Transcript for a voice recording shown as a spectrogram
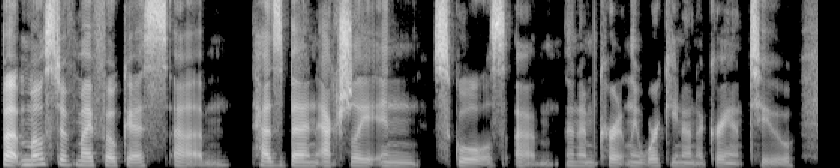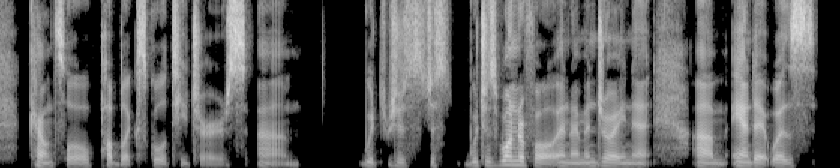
but most of my focus um, has been actually in schools, um, and I'm currently working on a grant to counsel public school teachers um, which is just which is wonderful, and I'm enjoying it. Um, and it was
